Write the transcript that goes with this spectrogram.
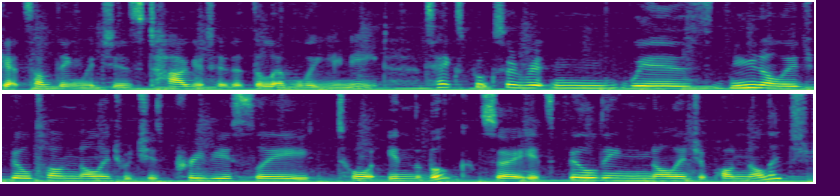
get something which is targeted at the level that you need. Textbooks are written with new knowledge built on knowledge which is previously taught in the book. So it's building knowledge upon knowledge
